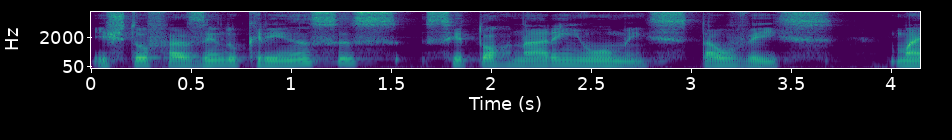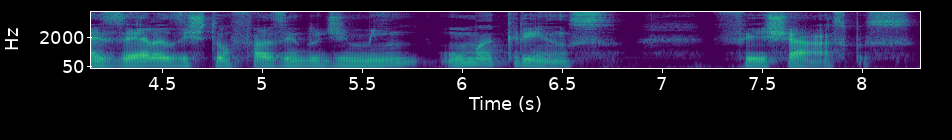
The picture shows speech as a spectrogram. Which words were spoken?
estou fazendo crianças se tornarem homens, talvez, mas elas estão fazendo de mim uma criança, fecha aspas.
